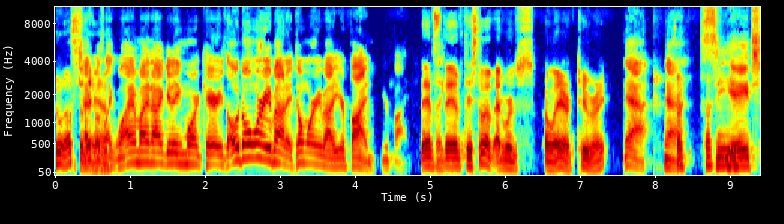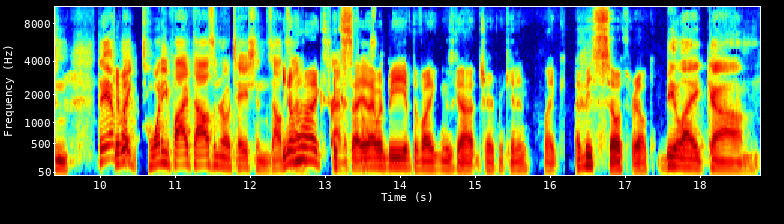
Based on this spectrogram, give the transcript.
Who else? was like, why am I not getting more carries? Oh, don't worry about it. Don't worry about it. You're fine. You're fine. They have, like, they have, they still have Edwards Helaire too, right? Yeah, yeah. CH and they have yeah, like twenty five thousand rotations outside. You know how excited Kelce. I would be if the Vikings got Jared McKinnon? Like, I'd be so thrilled. Be like, um,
